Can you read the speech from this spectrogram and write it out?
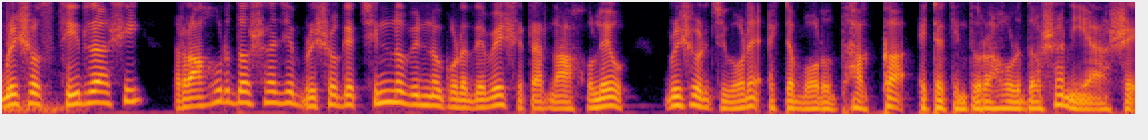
বৃষ স্থির রাশি, রাহুর দশা যে বৃষকে ছিন্ন ভিন্ন করে দেবে সেটা না হলেও বৃষর জীবনে একটা বড় ধাক্কা, এটা কিন্তু রাহুর দশা নিয়ে আসে।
